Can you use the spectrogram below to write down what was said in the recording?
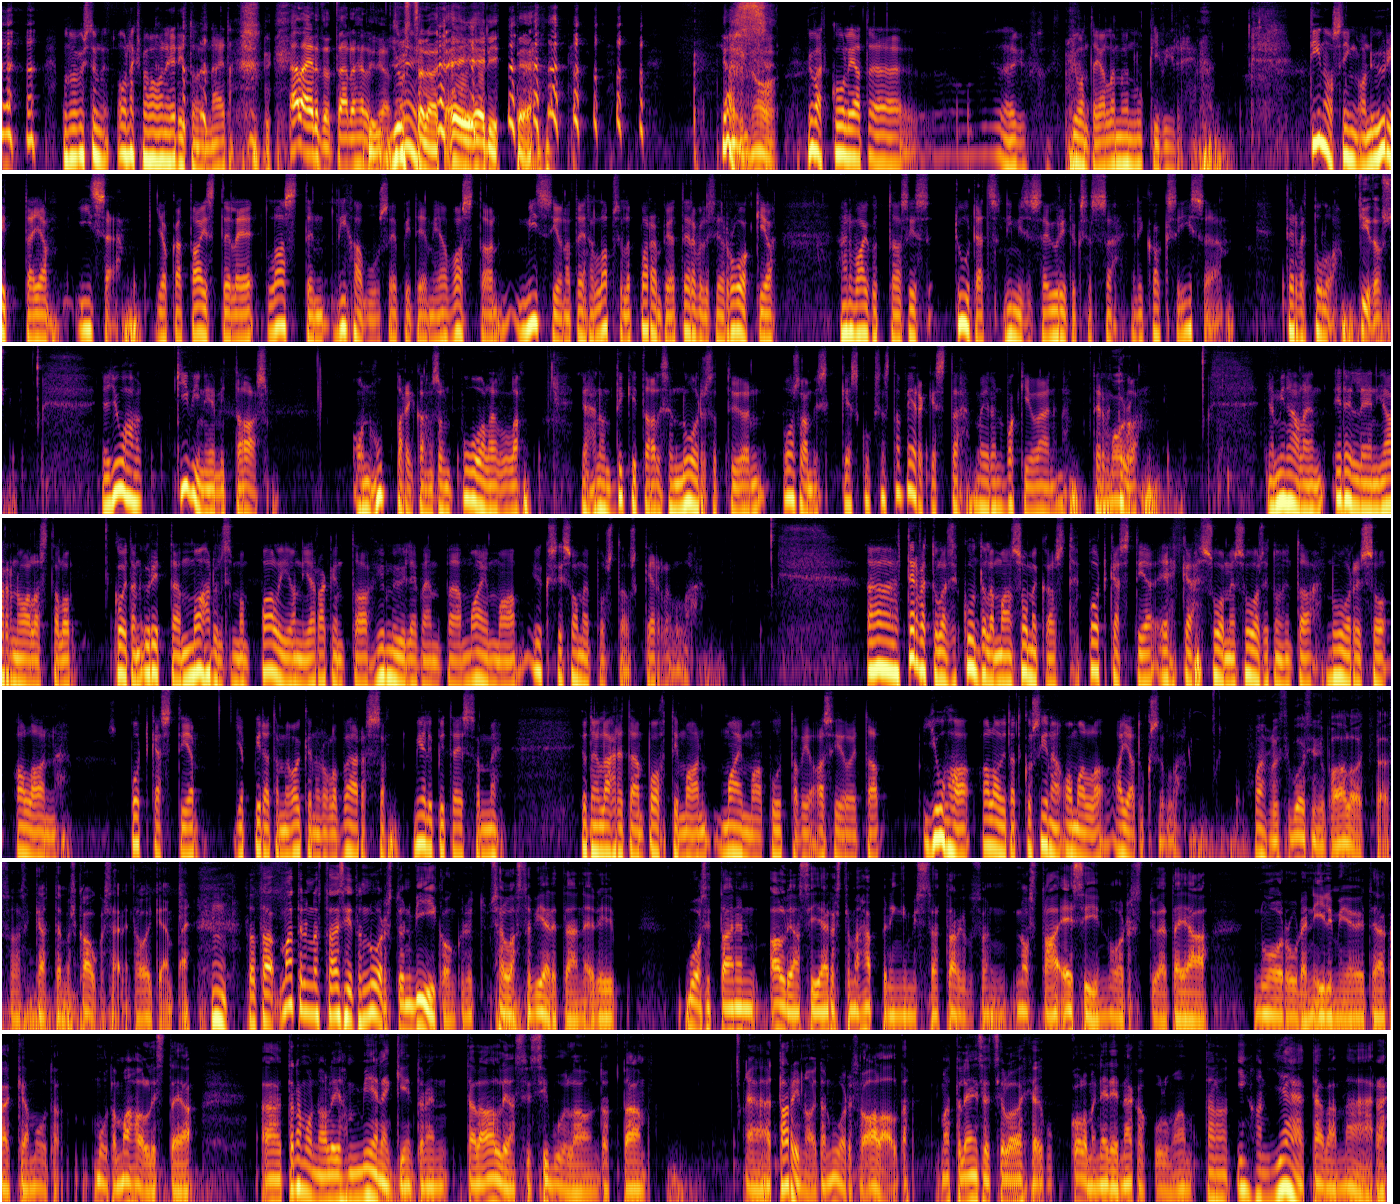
mutta mä pystyn, onneksi mä voin editoida näitä. Älä editoida, täällä on helvetin Just sanoin, että ei edittejä. Hienoa. Hyvät kuulijat, äh, äh, juontajallamme on lukivirhe. Tino Singh on yrittäjä, isä, joka taistelee lasten lihavuusepidemiaa vastaan missiona tehdä lapsille parempia ja terveellisiä ruokia. Hän vaikuttaa siis Dudats-nimisessä yrityksessä, eli kaksi isää. Tervetuloa. Kiitos. Ja Juha Kiviniemi taas on hupparikansan puolella ja hän on digitaalisen nuorisotyön osaamiskeskuksesta Verkestä meidän vakioäänenä. Tervetuloa. Moro. Ja minä olen edelleen Jarno Alastalo. Koitan yrittää mahdollisimman paljon ja rakentaa hymyilevämpää maailmaa yksi somepostaus kerrallaan. Ää, Tervetuloa siis kuuntelemaan Somecast-podcastia, ehkä Suomen suosituinta nuorisoalan podcastia ja pidätämme oikein olla väärässä mielipiteissämme, joten lähdetään pohtimaan maailmaa puuttavia asioita. Juha, aloitatko sinä omalla ajatuksella? Mahdollisesti voisin jopa aloittaa, jos olisin käyttää myös kaukosäädintä oikeinpäin. Hmm. Tota, mä ajattelin nostaa esiin tuon nuorisotyön viikon, kun nyt sellaista vietetään, eli vuosittainen allianssin järjestämä happeningi, missä tarkoitus on nostaa esiin nuorisotyötä ja nuoruuden ilmiöitä ja kaikkea muuta, muuta mahdollista. Ja, ää, tänä vuonna oli ihan mielenkiintoinen, täällä Allianssin sivuilla on tota, ää, tarinoita nuorisoalalta. Mä ajattelin ensin, että siellä on ehkä joku kolme, neljä näkökulmaa, mutta täällä on ihan jäätävä määrä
